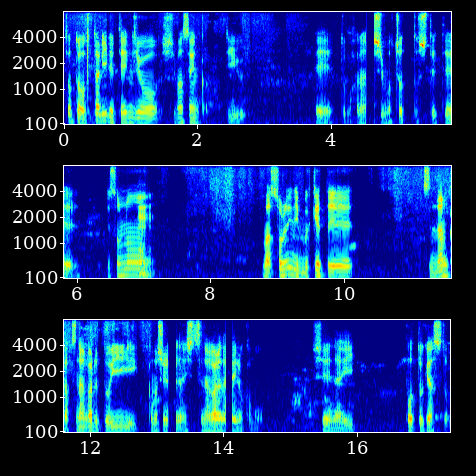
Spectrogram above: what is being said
ちょっと2人で展示をしませんかっていう、えっ、と、話もちょっとしてて、でその、うんまあ、それに向けて、つなんかつながるといいかもしれないし、つながらないのかもしれない、ポッドキャスト。っ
